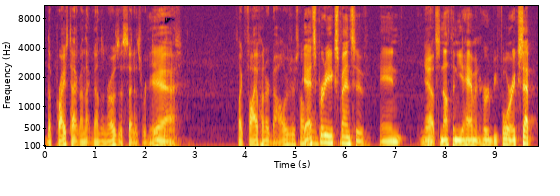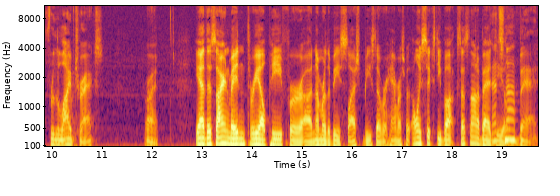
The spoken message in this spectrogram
the price tag on that Guns N' Roses set is ridiculous. Yeah. It's like five hundred dollars or something. Yeah, it's pretty expensive, and Yeah. it's nothing you haven't heard before, except for the live tracks. right. Yeah, this Iron Maiden three LP for uh, Number of the Beast slash Beast over Hammersmith only sixty bucks. That's not a bad That's deal. That's not bad.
